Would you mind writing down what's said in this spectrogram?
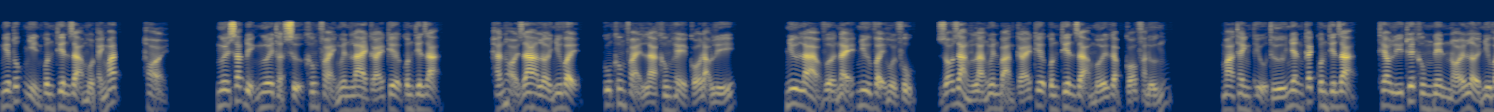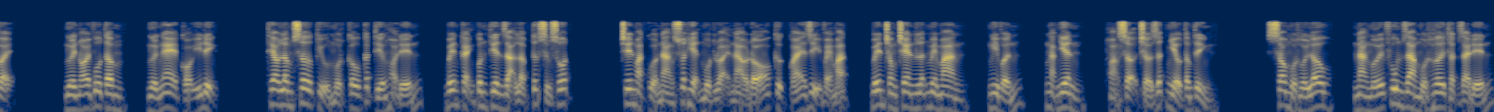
nghiêm túc nhìn quân thiên dạ một ánh mắt, hỏi, ngươi xác định ngươi thật sự không phải nguyên lai cái kia quân thiên dạ? Hắn hỏi ra lời như vậy, cũng không phải là không hề có đạo lý. Như là vừa nãy như vậy hồi phục, rõ ràng là nguyên bản cái kia quân thiên dạ mới gặp có phản ứng. Mà thành tựu thứ nhân cách quân thiên dạ theo lý thuyết không nên nói lời như vậy. Người nói vô tâm, người nghe có ý định. Theo lâm sơ cựu một câu cất tiếng hỏi đến, bên cạnh quân thiên dạ lập tức sửng sốt trên mặt của nàng xuất hiện một loại nào đó cực quái dị vẻ mặt, bên trong chen lẫn mê man, nghi vấn, ngạc nhiên, hoảng sợ chở rất nhiều tâm tình. Sau một hồi lâu, nàng mới phun ra một hơi thật dài đến,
